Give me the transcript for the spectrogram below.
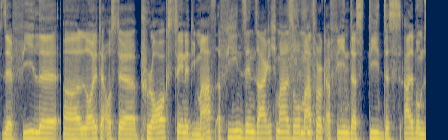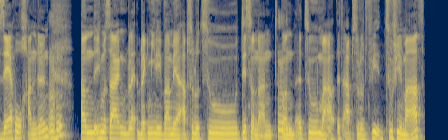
sehr viele äh, Leute aus der Prog-Szene, die Math-affin sind, sage ich mal so, Mathrock-affin, dass die das Album sehr hoch handeln. Und ich muss sagen, Bla- Black Midi war mir absolut zu dissonant und äh, zu Math, absolut viel, zu viel Math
